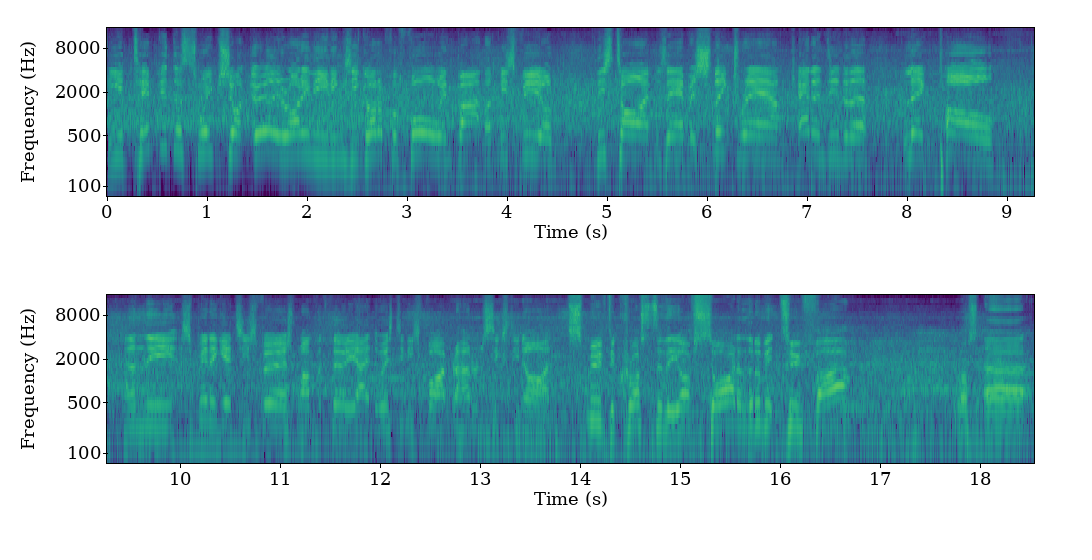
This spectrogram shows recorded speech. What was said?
He attempted the sweep shot earlier on in the innings. He got it for four when Bartlett missed field. This time Zampa sneaked round, cannons into the leg pole, and the spinner gets his first. One for 38. The West Indies fight for 169. It's moved across to the offside a little bit too far. Ross, uh,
